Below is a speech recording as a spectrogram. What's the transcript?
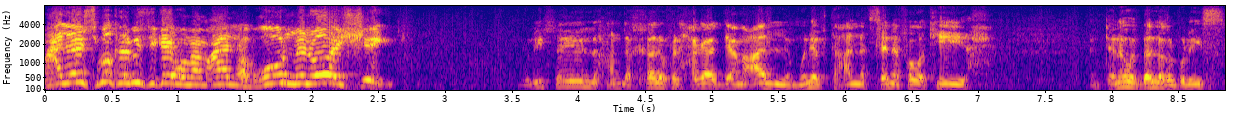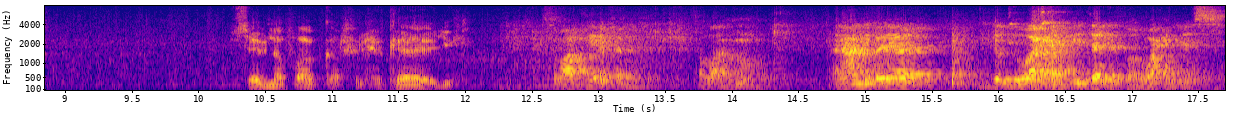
معلش بكرة بيسي جايبهم يا معلم. مبغور من وشي. بوليس إيه اللي هندخله في الحاجات دي يا معلم ونفتح على نفسنا فواتيح. انت ناوي تبلغ البوليس؟ سيبنا أفكر في الحكاية دي. صباح الخير يا فندم. صباح النور. أنا عندي بلاغ ضد واحد بيتاجر في أرواح الناس.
